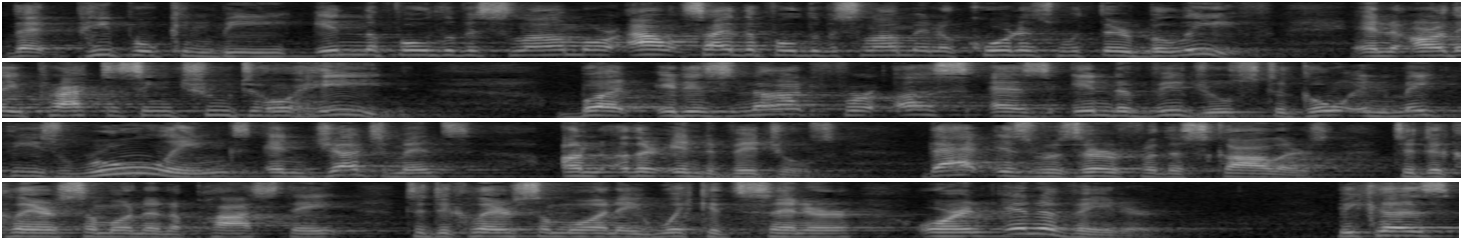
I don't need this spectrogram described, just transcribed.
that people can be in the fold of Islam or outside the fold of Islam in accordance with their belief. And are they practicing true tawheed? But it is not for us as individuals to go and make these rulings and judgments on other individuals. That is reserved for the scholars to declare someone an apostate, to declare someone a wicked sinner, or an innovator. Because,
